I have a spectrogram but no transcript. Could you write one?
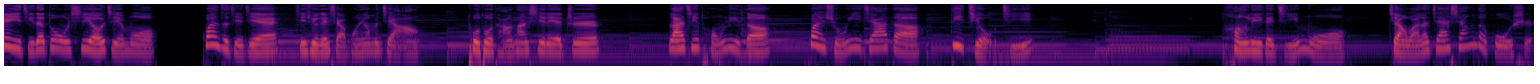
这一集的《动物西游》节目，罐子姐姐继续给小朋友们讲《兔兔糖糖系列之垃圾桶里的浣熊一家》的第九集。亨利给吉姆讲完了家乡的故事，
